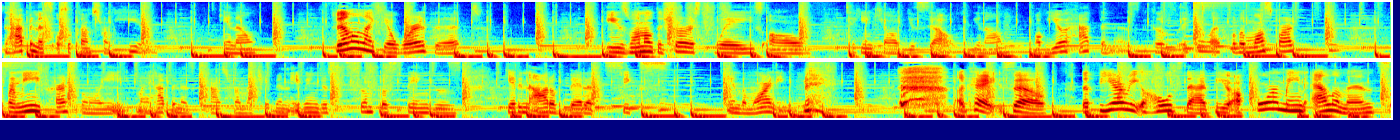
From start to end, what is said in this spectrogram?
The happiness also comes from here. You know, feeling like you're worth it is one of the surest ways of taking care of yourself. Of your happiness because I feel like for the most part, for me personally, my happiness comes from achieving even just simplest things as getting out of bed at six in the morning. okay, so the theory holds that there are four main elements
